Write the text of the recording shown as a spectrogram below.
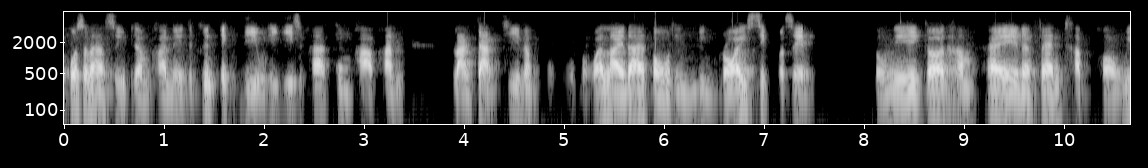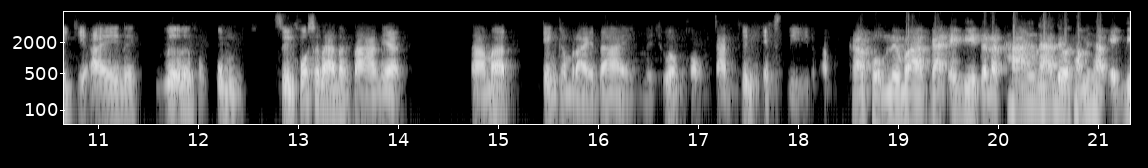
โฆษณาสื่อประจำพันธ์เนี่ยจะขึ้น XD วันที่ 25 กุมภาพันธ์หลังจากที่แบบโอ้โหบอกว่ารายได้โตถึง 110%ตรงนี้ก็ทำให้นะแฟนคลับของ VGI ในเรื่องเรื่องของกลุ่มสื่อโฆษณาต่างๆ เนี่ยสามารถเก็งกำไรได้ในช่วงของการขึ้น XD นะครับครับผมเรียกว่าการ XD แต่ละครั้งนะเดี๋ยวทำให้ทำ XD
